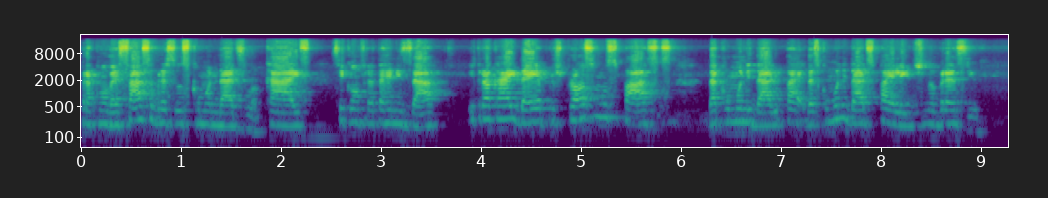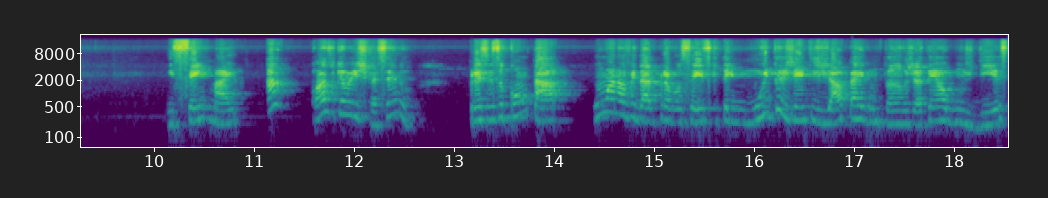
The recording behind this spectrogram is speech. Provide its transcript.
para conversar sobre as suas comunidades locais, se confraternizar e trocar ideia para os próximos passos da comunidade, das comunidades pailentes no Brasil. E sem mais. Ah, quase que eu ia esquecendo. Preciso contar uma novidade para vocês que tem muita gente já perguntando, já tem alguns dias.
